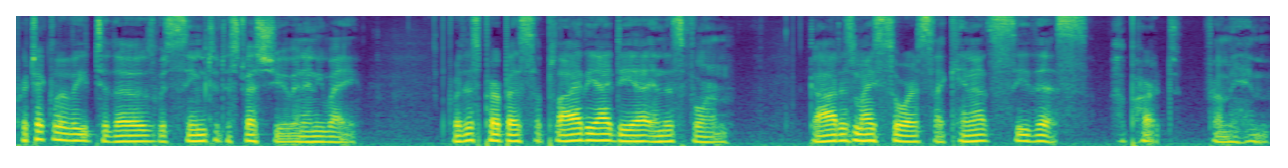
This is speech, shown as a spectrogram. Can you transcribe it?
particularly to those which seem to distress you in any way. For this purpose, apply the idea in this form. God is my source, I cannot see this apart from Him.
